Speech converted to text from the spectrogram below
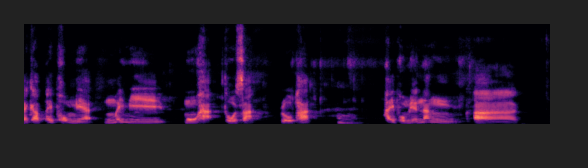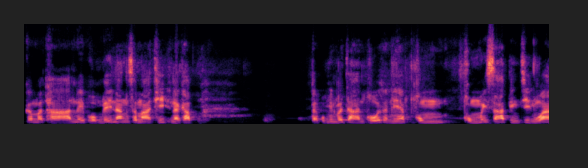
นะครับ ให้ผมเนี่ยไม่มีโมหะโทสะโลภะให้ผมเนี่ยนั่งอ่ากรรมฐานให้ผมได้นั่งสมาธินะครับ แต่ผมเห็นพระอาจารย์โพสต์อันเนี้ยผมผมไม่ทราบจริง ๆ ว่า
